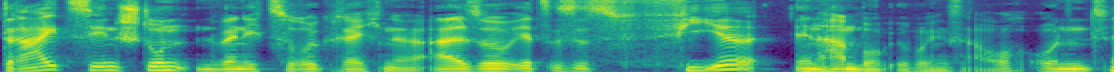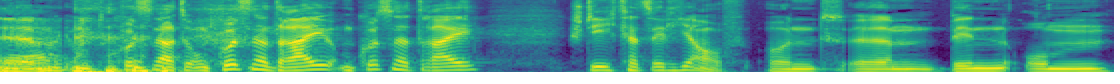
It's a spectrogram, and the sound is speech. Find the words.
13 Stunden, wenn ich zurückrechne. Also jetzt ist es vier in Hamburg übrigens auch. Und ja. ähm, um kurz nach um kurz nach drei, um kurz nach drei stehe ich tatsächlich auf und ähm, bin um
